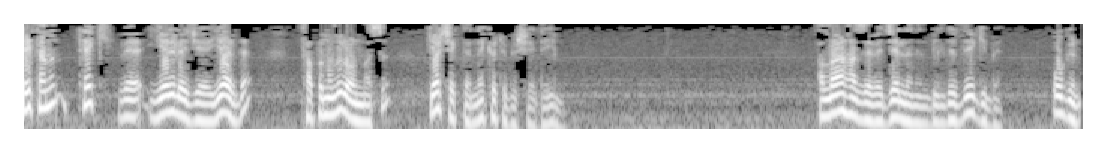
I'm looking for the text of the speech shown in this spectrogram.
Şeytanın tek ve yerileceği yerde tapınılır olması gerçekten ne kötü bir şey değil mi? Allah Azze ve Celle'nin bildirdiği gibi o gün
